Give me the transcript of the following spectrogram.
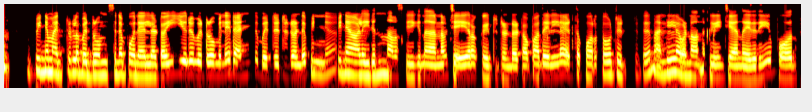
പിന്നെ മറ്റുള്ള ബെഡ്റൂംസിനെ പോലെ അല്ല കേട്ടോ ഈ ഒരു ബെഡ്റൂമിൽ രണ്ട് ബെഡ് ഇട്ടിട്ടുണ്ട്. പിന്നെ പിന്നെ ആൾ ഇരുന്ന് നമസ്കരിക്കുന്ന കാരണം ചെയറൊക്കെ ഇട്ടിട്ടുണ്ട് കേട്ടോ അപ്പോൾ അതെല്ലാം എടുത്ത് പുറത്തോട്ട് ഇട്ടിട്ട് നല്ലവണ്ണം ഒന്ന് ക്ലീൻ ചെയ്യാന്ന് കരുതി.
